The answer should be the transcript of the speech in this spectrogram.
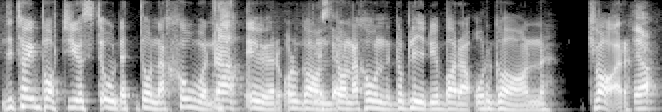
Det tar ju bort just ordet donation Ja, ur organdonation. Då blir det ju bara organ kvar. Ja.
